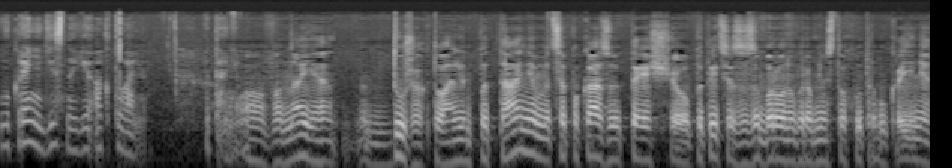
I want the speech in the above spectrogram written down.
в Україні дійсно є актуальним питанням? Вона є дуже актуальним питанням. Це показує те, що петиція за заборону виробництва хутра в Україні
